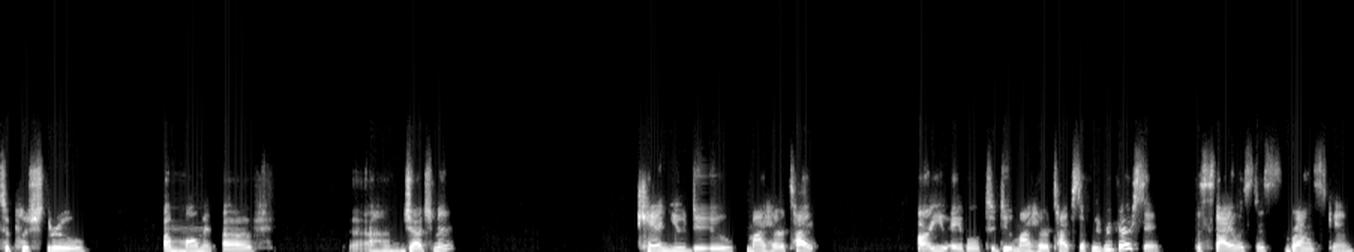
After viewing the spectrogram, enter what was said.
to push through a moment of um, judgment. Can you do my hair type? Are you able to do my hair type? So if we reverse it, the stylist is brown skin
